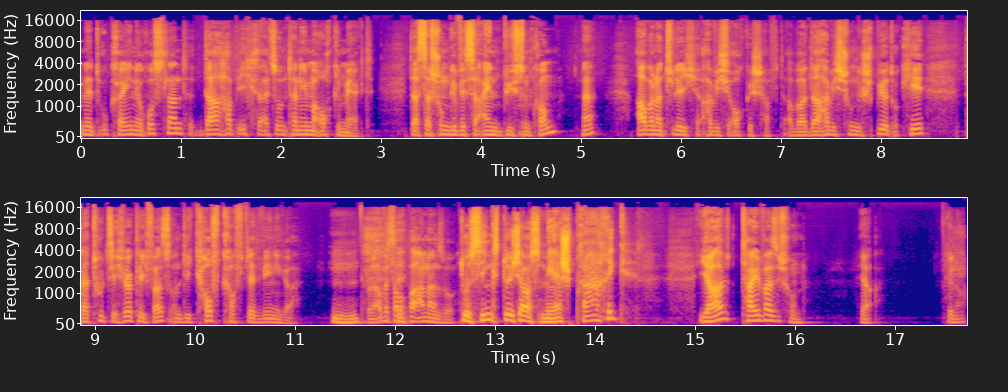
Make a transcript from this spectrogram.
mit Ukraine, Russland, da habe ich als Unternehmer auch gemerkt, dass da schon gewisse Einbüßen kommen. Ne? Aber natürlich habe ich es auch geschafft. Aber da habe ich schon gespürt, okay, da tut sich wirklich was und die Kaufkraft wird weniger. Mhm. Aber es ist auch bei anderen so. Du singst durchaus mehrsprachig? Ja, teilweise schon. Ja, genau.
